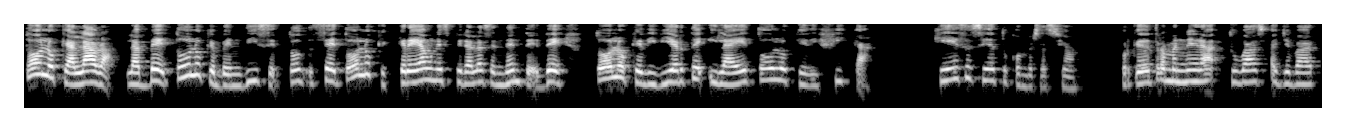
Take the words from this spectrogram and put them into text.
todo lo que alaba, la B, todo lo que bendice, todo, C, todo lo que crea una espiral ascendente, D, todo lo que divierte y la E, todo lo que edifica. Que esa sea tu conversación, porque de otra manera tú vas a llevar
